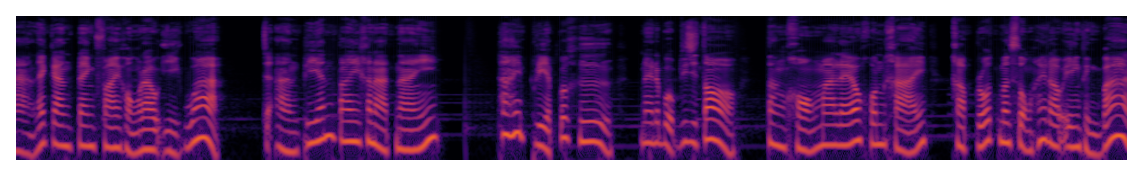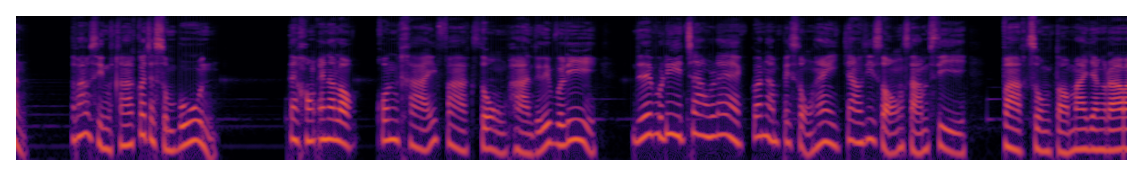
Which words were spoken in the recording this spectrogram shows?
อ่านและการแปลงไฟล์ของเราอีกว่า จะอ่านเพี้ยนไปขนาดไหน ถ้าให้เปรียบก็คือ ในระบบดิจิตอล สั่งของมาแล้วคนขายขับรถมาส่งให้เราเองถึงบ้าน สภาพสินค้าก็จะสมบูรณ์ แต่ของ Analog คนขายฝากส่งผ่าน Delivery Delivery เจ้าแรกก็นำไปส่งให้เจ้าที่ 2 3 4 ฝากส่งต่อมายังเรา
